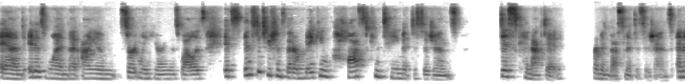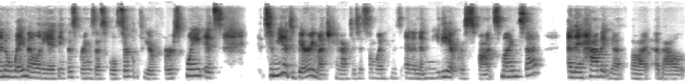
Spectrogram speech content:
and it is one that I am certainly hearing as well, is it's institutions that are making cost containment decisions disconnected from investment decisions. And in a way, Melanie, I think this brings us full circle to your first point. It's to me, it's very much connected to someone who's in an immediate response mindset and they haven't yet thought about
